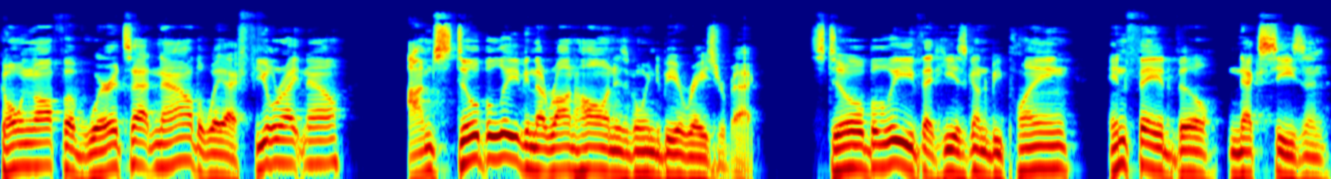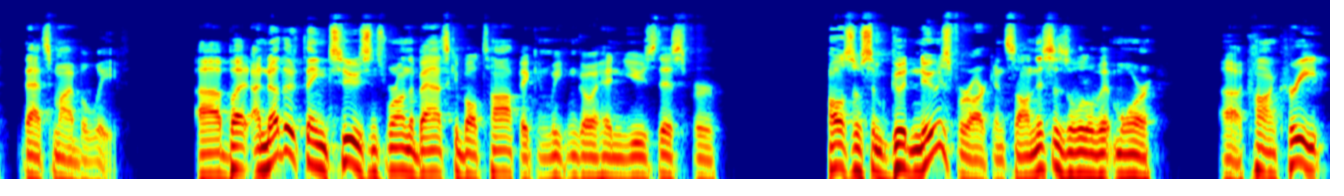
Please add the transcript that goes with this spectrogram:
going off of where it's at now, the way I feel right now, I'm still believing that Ron Holland is going to be a Razorback. Still believe that he is going to be playing in Fayetteville next season. That's my belief. Uh, but another thing, too, since we're on the basketball topic, and we can go ahead and use this for also some good news for Arkansas, and this is a little bit more uh, concrete,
